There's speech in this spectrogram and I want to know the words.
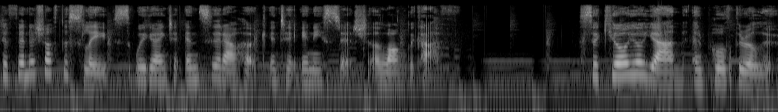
To finish off the sleeves, we're going to insert our hook into any stitch along the cuff. Secure your yarn and pull through a loop.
